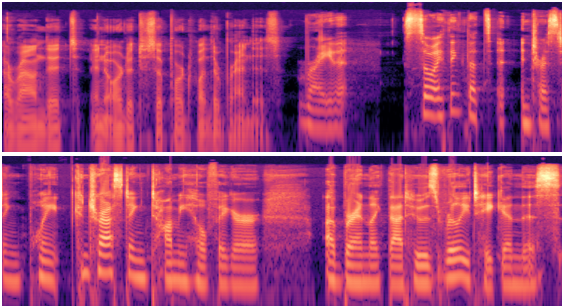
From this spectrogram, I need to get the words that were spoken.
around it in order to support what their brand is. Right. So I think that's an interesting point. Contrasting Tommy Hilfiger, a brand like that who has really taken this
